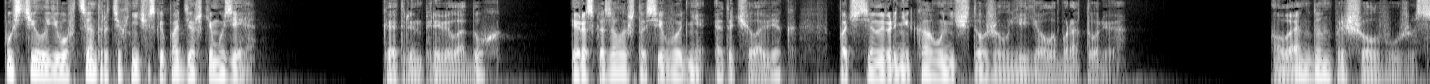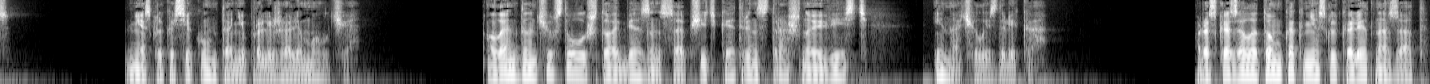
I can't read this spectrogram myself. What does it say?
Пустила его в Центр технической поддержки музея. Кэтрин перевела дух — и рассказала, что сегодня этот человек почти наверняка уничтожил ее лабораторию. Лэнгдон пришел в ужас. Несколько секунд они пролежали молча. Лэнгдон чувствовал, что обязан сообщить Кэтрин страшную весть, и начал издалека. Рассказал о том, как несколько лет назад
